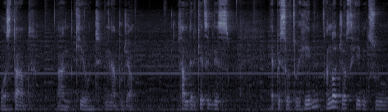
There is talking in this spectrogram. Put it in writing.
was stabbed and killed in Abuja. So I'm dedicating this episode to him, and not just him, to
